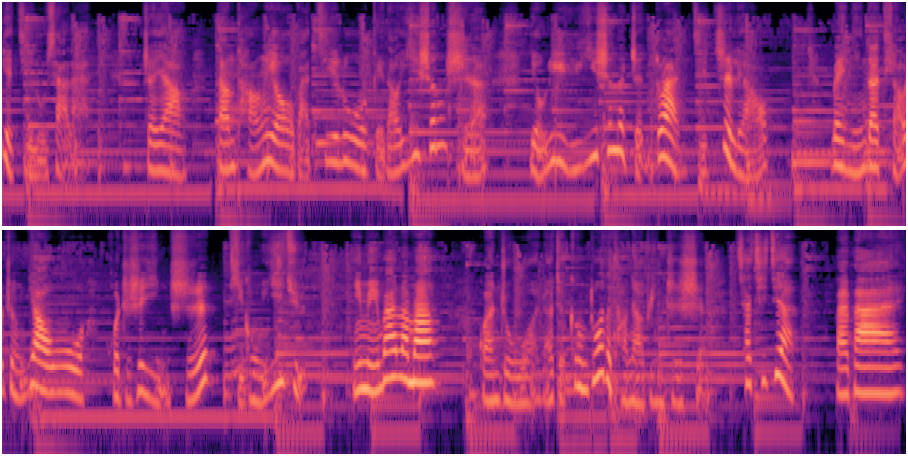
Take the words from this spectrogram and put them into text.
也记录下来。这样，当糖友把记录给到医生时，有利于医生的诊断及治疗，为您的调整药物或者是饮食提供依据。您明白了吗？关注我，了解更多的糖尿病知识。下期见，拜拜。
